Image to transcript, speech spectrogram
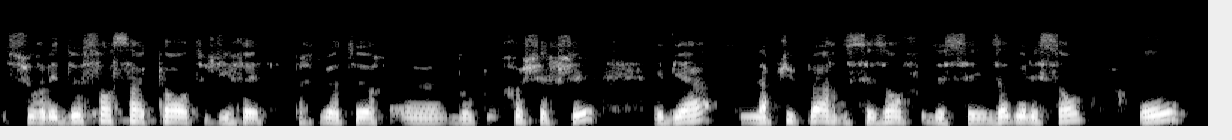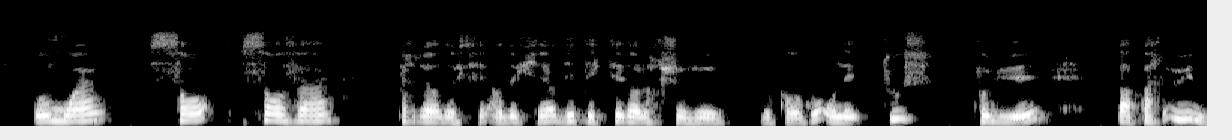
sur les 250, je dirais, perturbateurs euh, donc recherchés, eh bien, la plupart de ces, de ces adolescents ont au moins 100, 120 perturbateurs endocriniens détectés dans leurs cheveux. Donc, en gros, on est tous pollués, pas par une,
